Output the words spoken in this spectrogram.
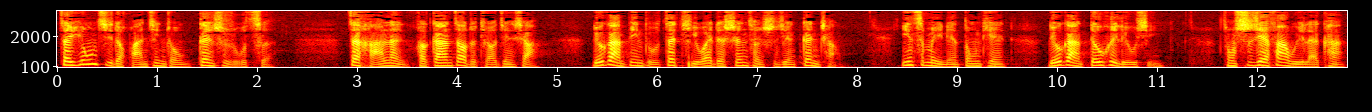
在拥挤的环境中更是如此。在寒冷和干燥的条件下。流感病毒在体外的生存时间更长，因此每年冬天流感都会流行。从世界范围来看，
